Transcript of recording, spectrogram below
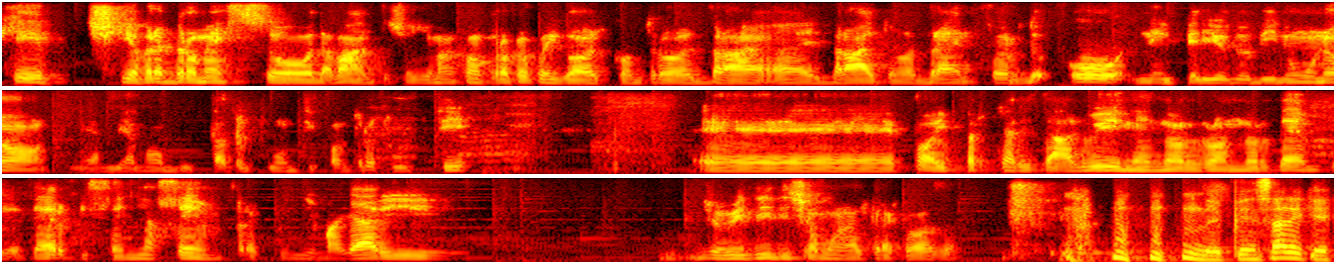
che ci avrebbero messo davanti, cioè gli mancano proprio quei gol contro il, Bra- il Brighton o il Brentford o nel periodo di Nuno, ne abbiamo buttato punti contro tutti. E poi per carità, lui nel Nord London Derby, derby segna sempre, quindi magari giovedì diciamo un'altra cosa. Pensare che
